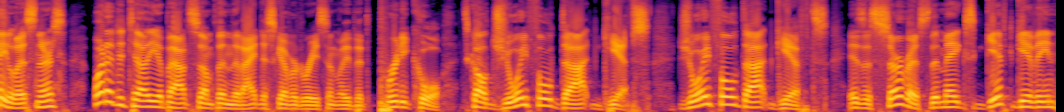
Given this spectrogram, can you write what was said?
hey, listeners, wanted to tell you about something that I discovered recently that's pretty cool. It's called Joyful.gifts. Joyful.gifts is a service that makes gift giving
